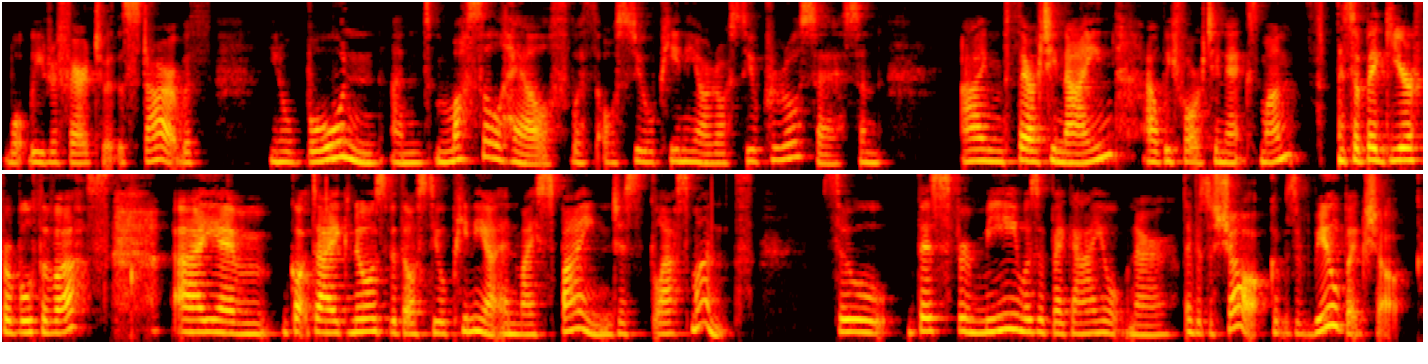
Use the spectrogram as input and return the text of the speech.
what we referred to at the start with, you know, bone and muscle health with osteopenia or osteoporosis. And I'm 39. I'll be 40 next month. It's a big year for both of us. I um, got diagnosed with osteopenia in my spine just last month. So this for me was a big eye opener. It was a shock. It was a real big shock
